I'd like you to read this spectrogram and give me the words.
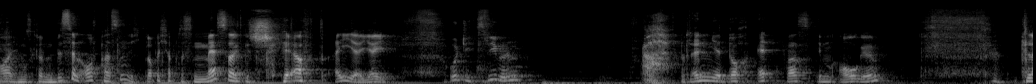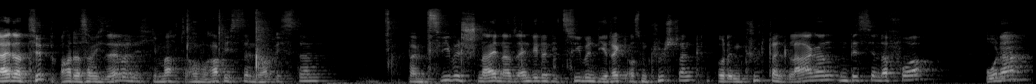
Oh, ich muss gerade ein bisschen aufpassen. Ich glaube, ich habe das Messer geschärft. Eieiei. Und die Zwiebeln ach, brennen mir doch etwas im Auge. Kleiner Tipp, oh, das habe ich selber nicht gemacht. Oh, wo habe ich es denn? Wo habe ich es denn? Beim Zwiebelschneiden, also entweder die Zwiebeln direkt aus dem Kühlschrank oder im Kühlschrank lagern, ein bisschen davor. Oder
